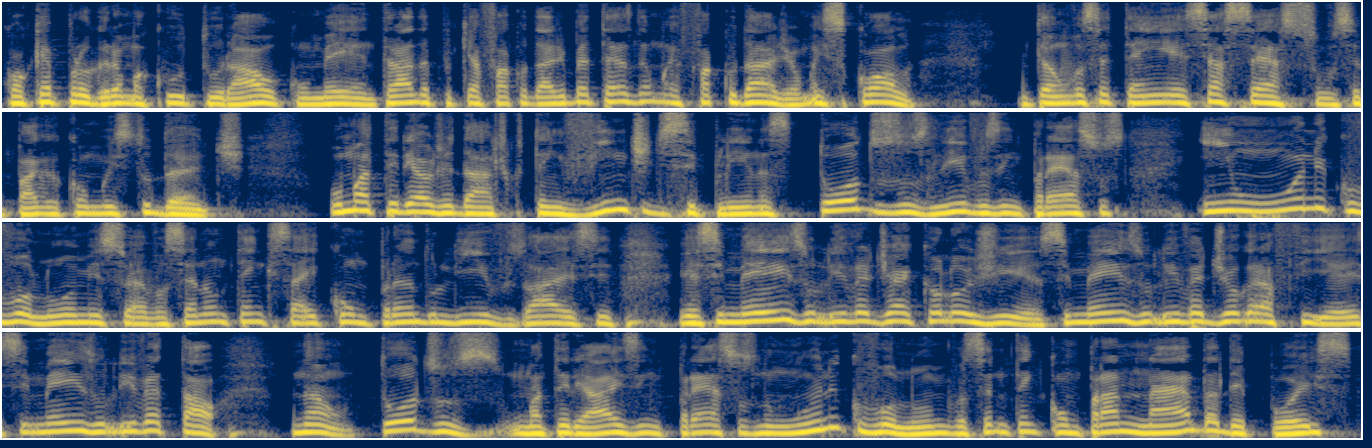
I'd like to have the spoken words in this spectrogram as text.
qualquer programa cultural com meia entrada, porque a faculdade Bethesda é uma faculdade, é uma escola. Então você tem esse acesso, você paga como estudante. O material didático tem 20 disciplinas, todos os livros impressos em um único volume. Isso é, você não tem que sair comprando livros. Ah, esse, esse mês o livro é de arqueologia, esse mês o livro é de geografia, esse mês o livro é tal. Não, todos os materiais impressos num único volume, você não tem que comprar nada depois.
